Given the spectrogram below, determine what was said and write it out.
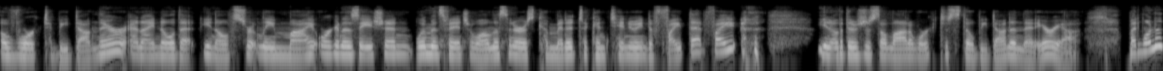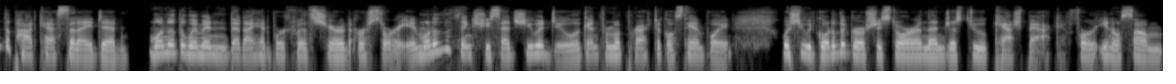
of work to be done there. And I know that, you know, certainly my organization, Women's Financial Wellness Center, is committed to continuing to fight that fight. you know, but there's just a lot of work to still be done in that area. But one of the podcasts that I did, one of the women that I had worked with shared her story. And one of the things she said she would do, again, from a practical standpoint, was she would go to the grocery store and then just do cash back for, you know, some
